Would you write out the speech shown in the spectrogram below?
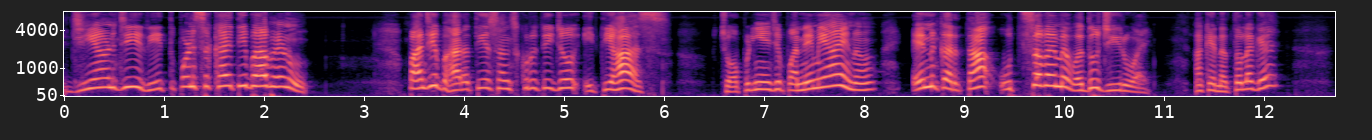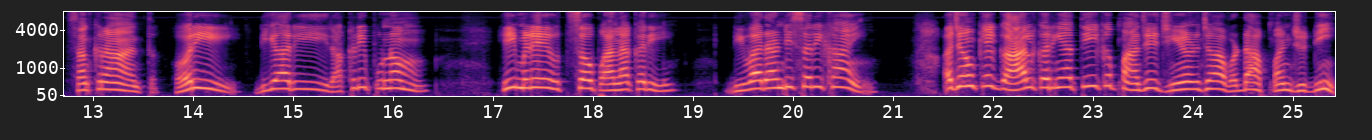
જીયણજી રીત પણ શખાયતી ભાભેણું. પાંજી ભારતીય સંસ્કૃતિ જો ઇતિહાસ ચોપડીએ જે પને મેં આવે ને, એન કરતાં ઉત્સવે મેં વધુ જીરો આવે આંખે નહોતો લાગે? સંક્રાંત, હોરી, દિયારી, રાખડી પૂનમ હિમડે ઉત્સવ પાલા કરી, દીવા દાંડી સરી ખાઈ. અજા કે ગાલ કર્યાતી કે પાંજે જીણ જા વડા પંજ ડી.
